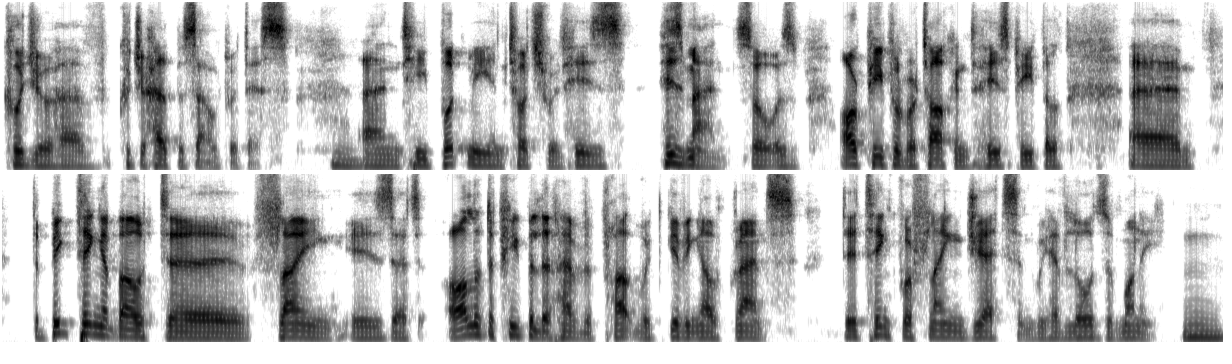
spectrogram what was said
could you have could you help us out with this Hmm. and he put me in touch with his his man so it was our people were talking to his people um, the big thing about uh, flying is that all of the people that have the problem with giving out grants they think we're flying jets and we have loads of money Mm.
